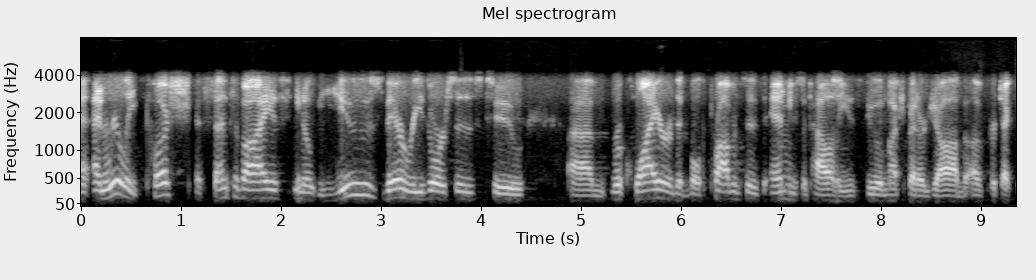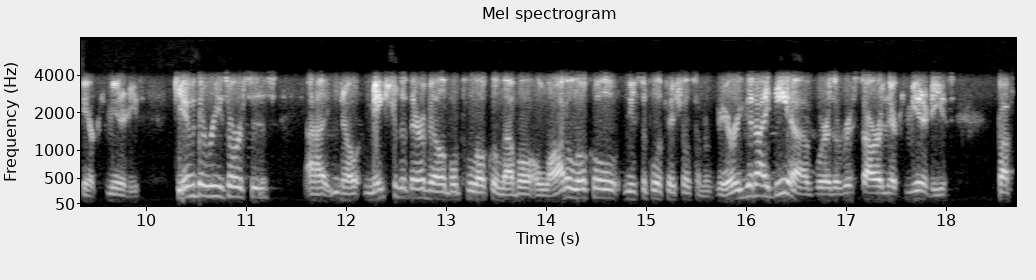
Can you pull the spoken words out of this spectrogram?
and really push, incentivize, you know, use their resources to um, require that both provinces and municipalities do a much better job of protecting our communities. Give the resources, uh, you know, make sure that they're available to local level. A lot of local municipal officials have a very good idea of where the risks are in their communities, but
